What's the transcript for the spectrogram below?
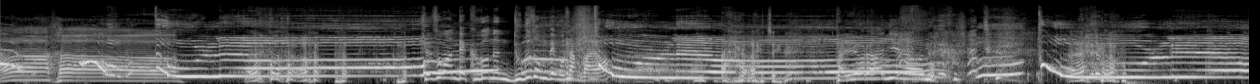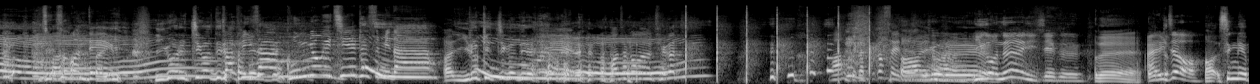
아하. 죄송한데 그거는 누구 성대모사인가요? 달려라 한이에 나오는 죄송한데. 아, 이, 이거를 찍어드려야 자, 비상 되는데. 공룡이 침입했습니다. 아 이렇게 찍어드려야 되는데. 아, 잠깐만요. 제가. 아, 제가 찍었어야 아 되는데. 이거를. 이거는 이제 그 네. 알죠 아, 승리의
